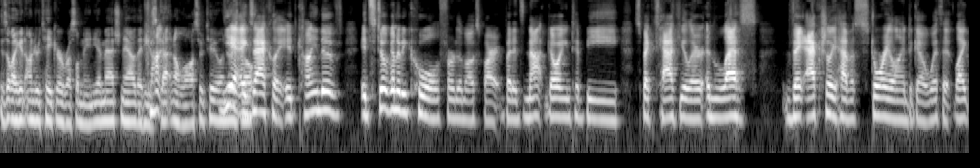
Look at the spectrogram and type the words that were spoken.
is it like an Undertaker WrestleMania match now that he's Kind- gotten a loss or two? yeah exactly. It kind of it's still going to be cool for the most part but it's not going to be spectacular unless they actually have a storyline to go with it. Like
